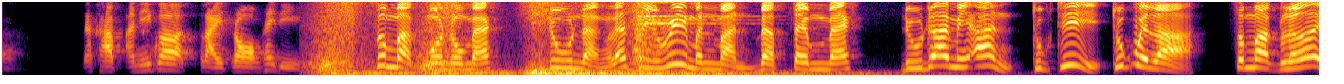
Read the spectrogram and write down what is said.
อ่านะครับ อันนี้ก็ไตรตรองให้ดี สมัครโมโนแม็ก ดูหนังและซีรีส์มันๆ แบบเต็มแม็กซ์ ดูได้ไม่อั้น ทุกที่ทุกเวลา สมัครเลย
